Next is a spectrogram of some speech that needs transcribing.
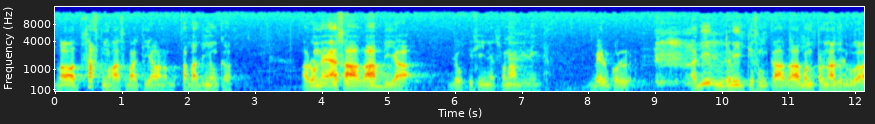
बहुत सख्त मुहासबा किया उन आबादियों का, और उन्हें ऐसा आज़ाब दिया जो किसी ने सुना भी नहीं था। बिल्कुल अजीब गरीब किस्म का आज़ाब उन पर नाजिल हुआ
